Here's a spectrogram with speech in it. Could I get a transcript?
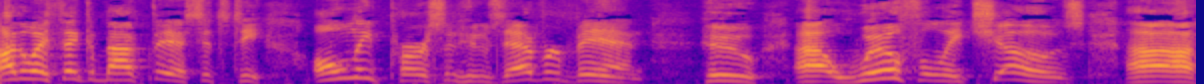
By the way, think about this. It's the only person who's ever been who uh, willfully chose uh,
